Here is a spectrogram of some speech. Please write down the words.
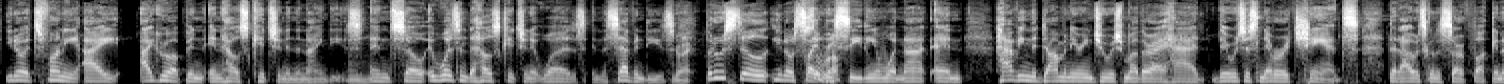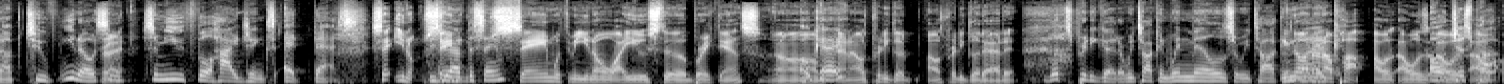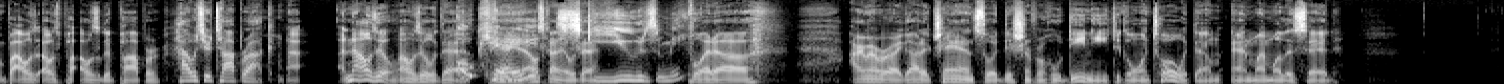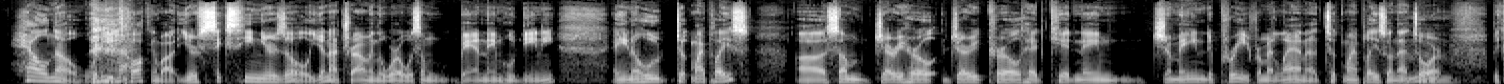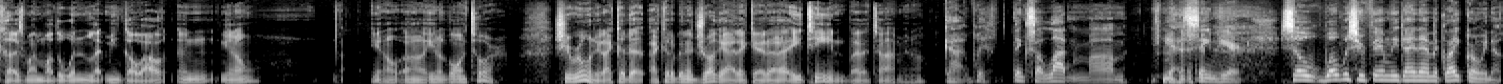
You know, it's funny. I I grew up in, in Hell's Kitchen in the 90s. Mm-hmm. And so it wasn't the Hell's Kitchen it was in the 70s. Right. But it was still, you know, slightly seedy and whatnot. And having the domineering Jewish mother I had, there was just never a chance that I was going to start fucking up to, you know, some, Right. some youthful hijinks at best. Say, you know, you same, have the same? Same with me. You know, I used to break dance. Um, Okay. and I was pretty good. I was pretty good at it. What's pretty good? Are we talking windmills? Are we talking No, no, no, like- pop. I was, I was, Oh, I was, just I, pop. I was, I was, I was a good popper. How was your top rock? I, no, I was ill. I was ill with that. Okay. yeah, yeah, I was kind of ill with that. Excuse me. But uh, I remember I got a chance to audition for Whodini to go on tour with them, and my mother said, "Hell no! What are you talking about? You're 16 years old. You're not traveling the world with some band named Whodini." And you know who took my place? Uh, some Jerry Hurl, Jerry curled head kid named Jermaine Dupri from Atlanta took my place on that tour because my mother wouldn't let me go out and you know you know, uh, you know, go on tour. She ruined it. I could, I could have been a drug addict at uh, 18 by the time, you know. God, thanks a lot, mom. Yeah, same here. So, what was your family dynamic like growing up?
